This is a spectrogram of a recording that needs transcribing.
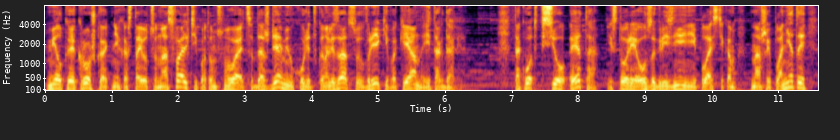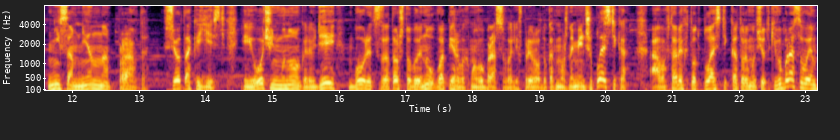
мелкая крошка от них остается на асфальте, потом смывается дождями, уходит в канализацию, в реки, в океаны и так далее. Так вот, все это, история о загрязнении пластиком нашей планеты, несомненно, правда. Все так и есть. И очень много людей борются за то, чтобы, ну, во-первых, мы выбрасывали в природу как можно меньше пластика, а во-вторых, тот пластик, который мы все-таки выбрасываем,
